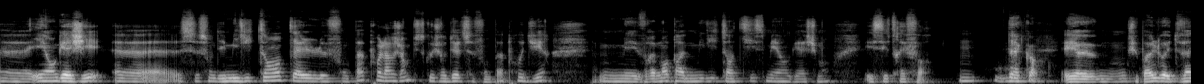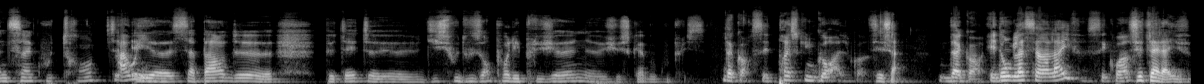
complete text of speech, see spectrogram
euh, et engagés. Euh, ce sont des militantes. Elles le font pas pour l'argent, puisqu'aujourd'hui elles se font pas produire, mais vraiment par militantisme et engagement. Et c'est très fort. D'accord. Et euh, je sais pas, elle doit être 25 ou 30. Ah oui. Et euh, ça part de euh, peut-être euh, 10 ou 12 ans pour les plus jeunes euh, jusqu'à beaucoup plus. D'accord, c'est presque une chorale quoi. C'est ça. D'accord. Et donc là c'est un live, c'est quoi? C'est à live.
